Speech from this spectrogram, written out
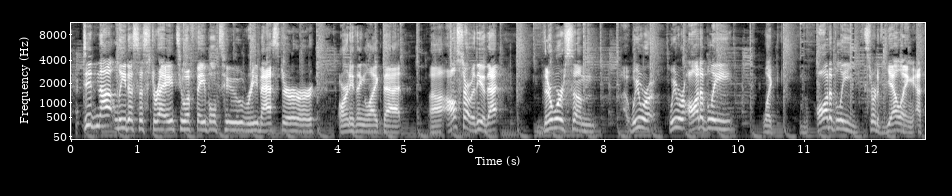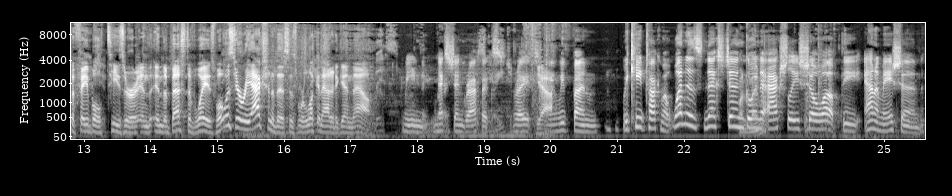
did not lead us astray to a Fable 2 remaster or, or anything like that. Uh, I'll start with you. That there were some we were we were audibly like audibly sort of yelling at the Fable teaser in in the best of ways. What was your reaction to this as we're looking at it again now? I mean, next gen graphics, right? Yeah. I mean, we've been, we keep talking about when is next gen going to actually show up? The animation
